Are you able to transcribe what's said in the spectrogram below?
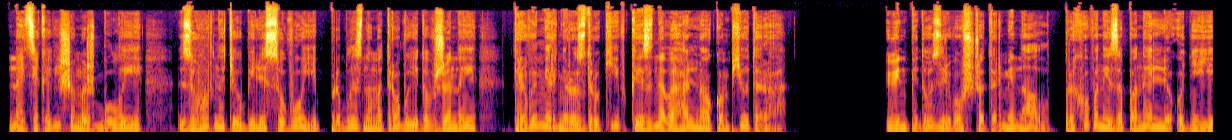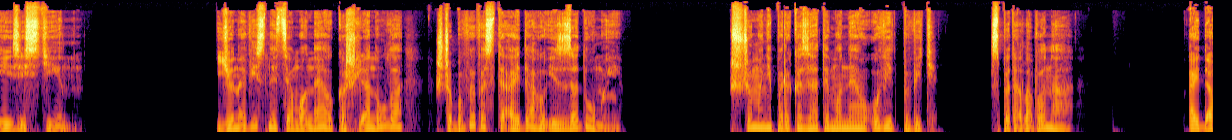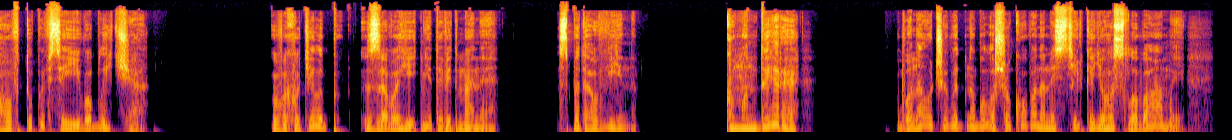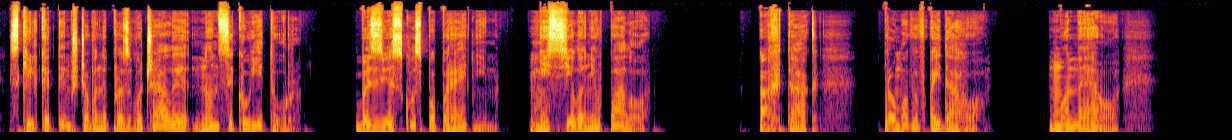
Найцікавішими ж були згорнуті у білі сувої приблизно метрової довжини тривимірні роздруківки з нелегального комп'ютера. Він підозрював, що термінал прихований за панеллю однієї зі стін. Юнавісниця Монео кашлянула, щоб вивести Айдаго із задуми. Що мені переказати Монео у відповідь? спитала вона. Айдаго втупився їй в обличчя. Ви хотіли б завагітніти від мене? спитав він. Командире. Вона, очевидно, була шокована не стільки його словами, скільки тим, що вони прозвучали нонсеквітур, без зв'язку з попереднім, ні сіло, ні впало. Ах так, промовив Айдаго. Монео.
